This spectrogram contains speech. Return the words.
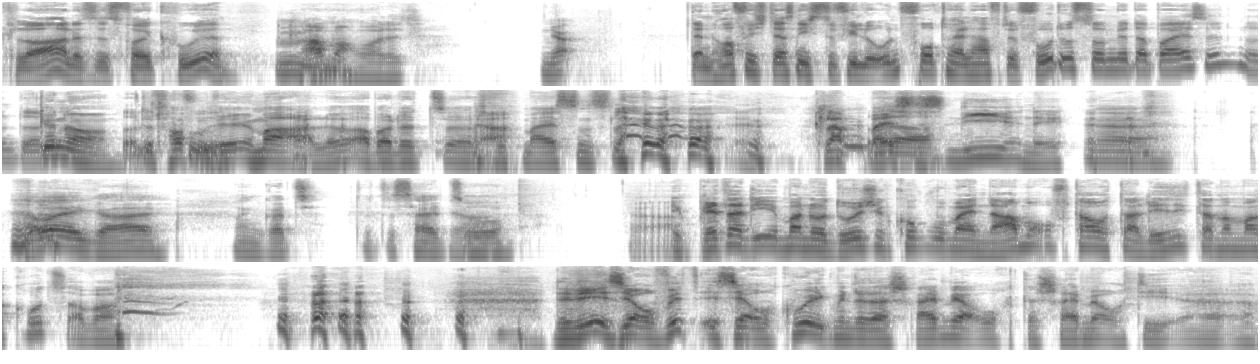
klar, das ist voll cool. Klar machen wir das. Ja, Dann hoffe ich, dass nicht so viele unvorteilhafte Fotos von mir dabei sind. Und dann genau. Das es hoffen cool. wir immer alle, aber das äh, wird meistens leider. Klappt meistens nie. Nee. aber egal. Mein Gott, das ist halt so. Ich blätter die immer nur durch und gucke, wo mein Name auftaucht. Da lese ich dann noch mal kurz, aber. nee, nee, ist ja auch witz, ist ja auch cool. Ich meine, da schreiben ja auch, da schreiben ja auch die äh,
